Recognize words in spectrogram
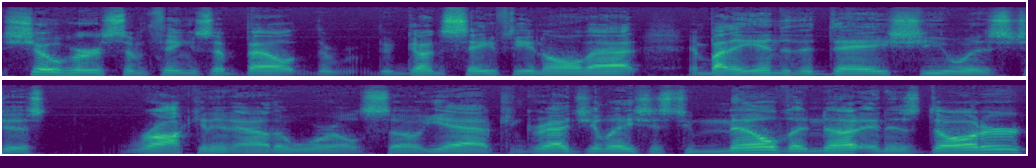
show her some things about the, the, gun safety and all that. And by the end of the day, she was just rocking it out of the world. So yeah, congratulations to Mel the Nut and his daughter.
